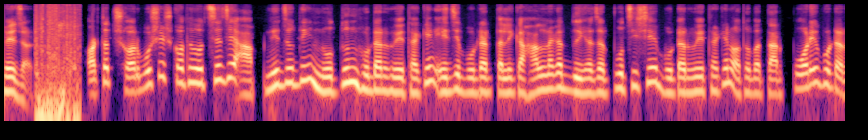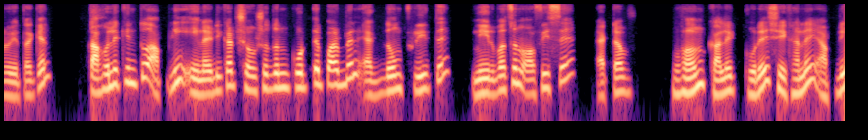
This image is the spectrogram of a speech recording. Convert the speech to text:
হয়ে যাবে। অর্থাৎ সর্বশেষ কথা হচ্ছে যে, আপনি যদি নতুন ভোটার হয়ে থাকেন, এই যে ভোটার তালিকা হালনাগাদ দুই হাজার পঁচিশে ভোটার হয়ে থাকেন অথবা তার পরে ভোটার হয়ে থাকেন, তাহলে কিন্তু আপনি এনআইডি কার্ড সংশোধন করতে পারবেন একদম ফ্রিতে। নির্বাচন অফিসে একটা ফর্ম কালেক্ট করে সেখানে আপনি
